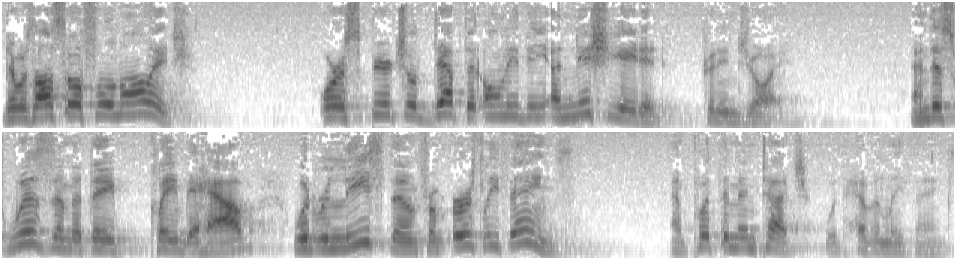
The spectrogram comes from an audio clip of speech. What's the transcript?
There was also a full knowledge or a spiritual depth that only the initiated could enjoy. And this wisdom that they claimed to have would release them from earthly things and put them in touch with heavenly things.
